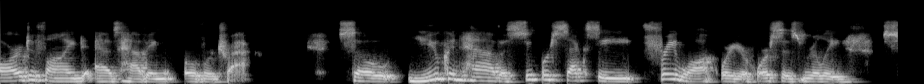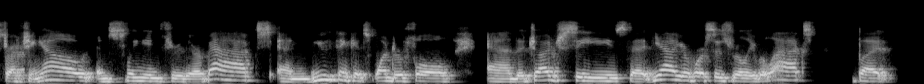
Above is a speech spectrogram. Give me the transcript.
are defined as having overtrack. So you can have a super sexy free walk where your horse is really stretching out and swinging through their backs, and you think it's wonderful. And the judge sees that, yeah, your horse is really relaxed, but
